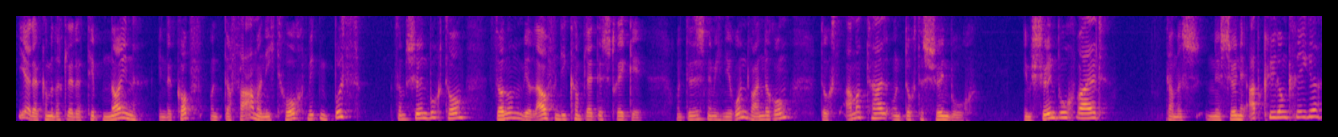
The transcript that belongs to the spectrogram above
Ja, da wir doch gleich der Tipp 9 in den Kopf und da fahren wir nicht hoch mit dem Bus zum Schönbuchturm, sondern wir laufen die komplette Strecke. Und das ist nämlich eine Rundwanderung durchs Ammertal und durch das Schönbuch. Im Schönbuchwald kann man eine schöne Abkühlung kriegen,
